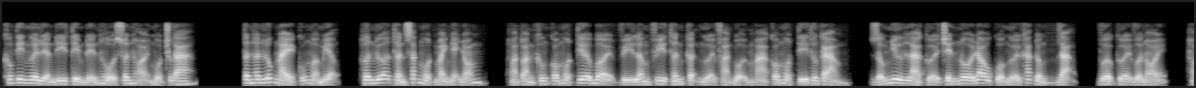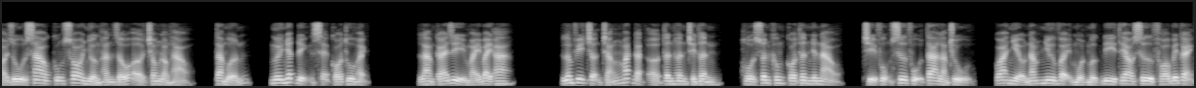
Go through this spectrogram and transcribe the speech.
Không tin ngươi liền đi tìm đến hồ xuân hỏi một chút ta. Tân hân lúc này cũng mở miệng, hơn nữa thần sắc một mảnh nhẹ nhõm, hoàn toàn không có một tia bởi vì lâm phi thân cận người phản bội mà có một tí thương cảm, giống như là cười trên nỗi đau của người khác đồng dạng, vừa cười vừa nói, hỏi dù sao cũng so nhường hắn giấu ở trong lòng hảo, ta mớn ngươi nhất định sẽ có thu hoạch làm cái gì máy bay a? Lâm phi trận trắng mắt đặt ở tân hân trên thân, hồ xuân không có thân nhân nào, chỉ phụng sư phụ ta làm chủ, qua nhiều năm như vậy một mực đi theo sư phó bên cạnh,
